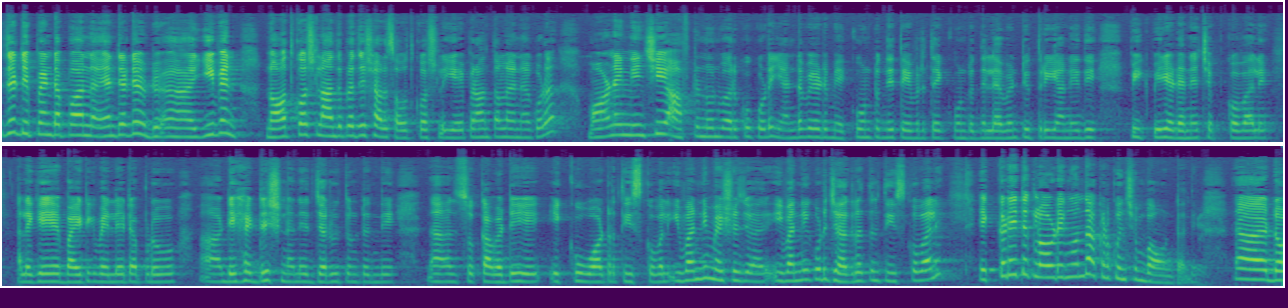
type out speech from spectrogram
ఇది డిపెండ్ అపాన్ ఏంటంటే ఈవెన్ నార్త్ కోస్ట్లో ఆంధ్రప్రదేశ్ ఆర్ సౌత్ కోస్ట్లో ఏ ప్రాంతంలో అయినా కూడా మార్నింగ్ నుంచి ఆఫ్టర్నూన్ వరకు కూడా ఎండ వేయడం ఎక్కువ ఉంటుంది తీవ్రత ఎక్కువ ఉంటుంది. లెవెన్ టు త్రీ అనేది పీక్ పీరియడ్ అనేది చెప్పుకోవాలి. అలాగే బయటికి వెళ్ళేటప్పుడు డిహైడ్రేషన్ అనేది జరుగుతుంటుంది. సో కాబట్టి ఎక్కువ వాటర్ తీసుకోవాలి. ఇవన్నీ మెషర్ ఇవన్నీ కూడా జాగ్రత్తలు తీసుకోవాలి. ఎక్కడైతే క్లౌడింగ్ ఉందో అక్కడ కొంచెం బాగుంటుంది. నో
